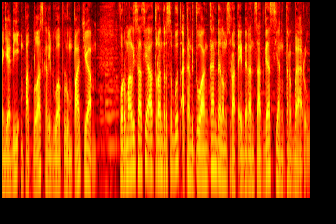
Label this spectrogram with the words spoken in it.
menjadi 14 kali 24 jam. Formalisasi aturan tersebut akan dituangkan dalam surat edaran Satgas yang terbaru.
